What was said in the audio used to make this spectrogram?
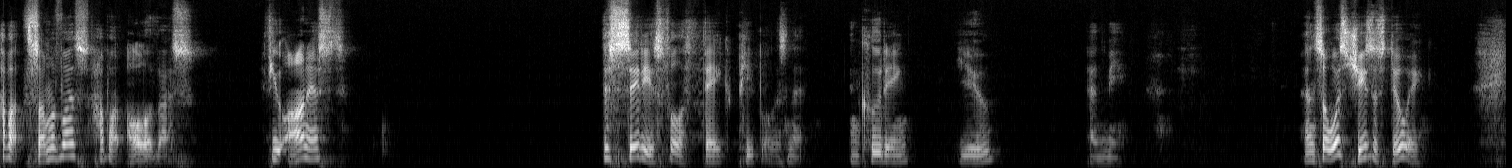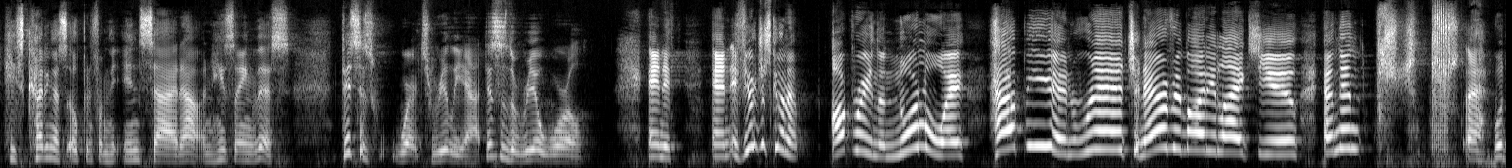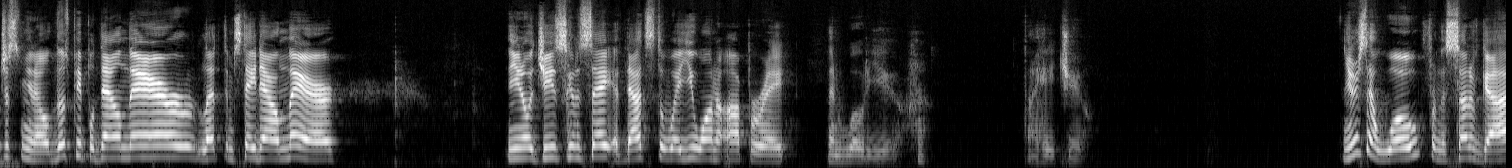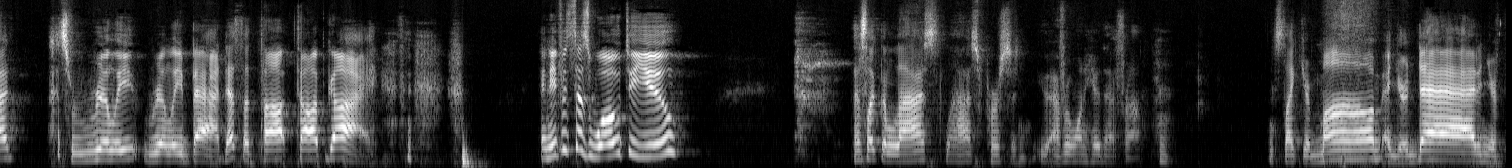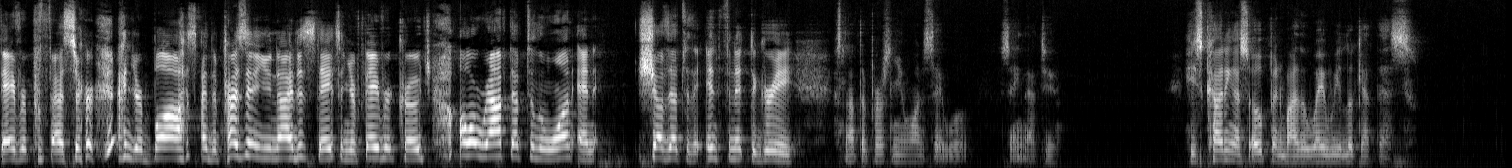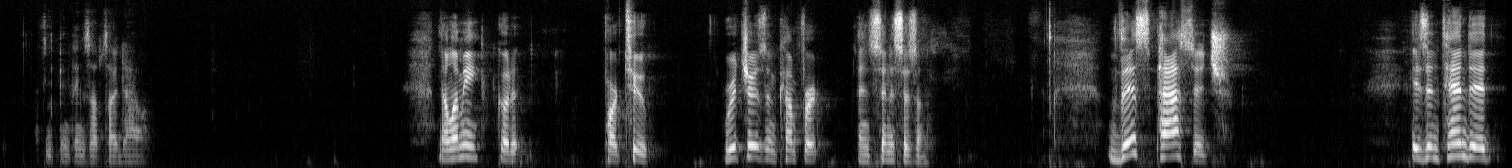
How about some of us? How about all of us? If you're honest, this city is full of fake people, isn't it? Including you and me. And so, what's Jesus doing? He's cutting us open from the inside out, and he's saying this this is where it's really at. This is the real world. And if, and if you're just going to operate in the normal way, happy and rich and everybody likes you, and then eh, we'll just, you know, those people down there, let them stay down there. You know what Jesus is going to say? If that's the way you want to operate, then woe to you. I hate you. You understand woe from the Son of God? That's really, really bad. That's the top, top guy. and if it says woe to you, that's like the last, last person you ever want to hear that from. It's like your mom and your dad and your favorite professor and your boss and the president of the United States and your favorite coach all wrapped up to the one and shoved up to the infinite degree. It's not the person you want to say, well, saying that to. He's cutting us open by the way we look at this flipping things upside down. Now, let me go to part two riches and comfort and cynicism. This passage is intended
